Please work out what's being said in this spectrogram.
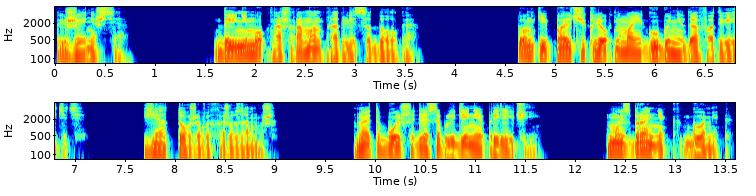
ты женишься. Да и не мог наш роман продлиться долго. Тонкий пальчик лег на мои губы, не дав ответить. Я тоже выхожу замуж. Но это больше для соблюдения приличий. Мой избранник — гомик.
